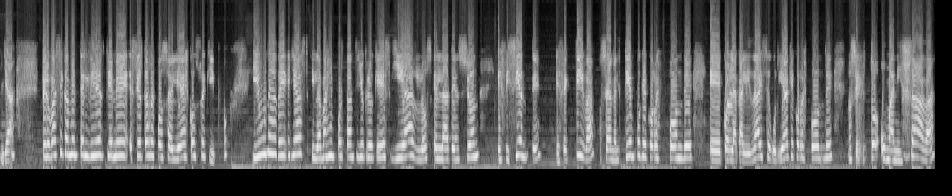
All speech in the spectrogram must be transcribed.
¿Ya? Pero básicamente el líder tiene ciertas responsabilidades con su equipo y una de ellas y la más importante yo creo que es guiarlos en la atención eficiente, efectiva, o sea, en el tiempo que corresponde, eh, con la calidad y seguridad que corresponde, ¿no es cierto?, humanizada,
